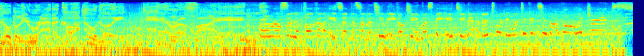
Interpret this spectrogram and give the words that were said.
totally radical, totally terrifying. For and info, call 8772 Eagle 2. Must be 18 to enter 21 to consume alcoholic drinks.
